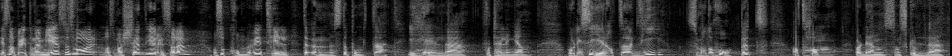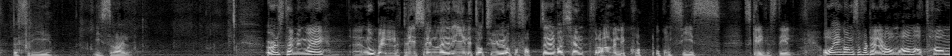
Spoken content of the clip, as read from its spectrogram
De snakker litt om hvem Jesus var, hva som har skjedd i Jerusalem. Og så kommer vi til det ømmeste punktet i hele fortellingen. Hvor de sier at eh, vi som hadde håpet at han var den som skulle befri Israel. Ernst Hemingway, nobelprisvinner i litteratur og forfatter, var kjent for å ha en veldig kort og konsis skrivestil. Og En gang så forteller det om han at han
